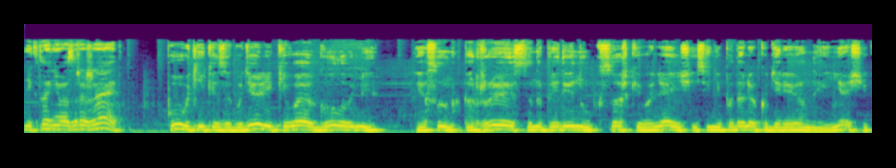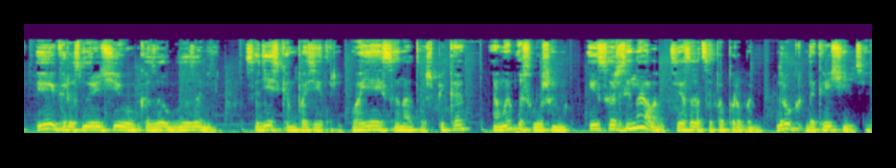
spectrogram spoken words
никто не возражает? Путники загудели, кивая головами. Ясон торжественно придвинул к Сашке валяющийся неподалеку деревянный ящик и красноречиво указал глазами. «Садись, композитор, ваяй сонату шпика, а мы послушаем. И с арсеналом связаться попробуем. Друг, докричимся».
